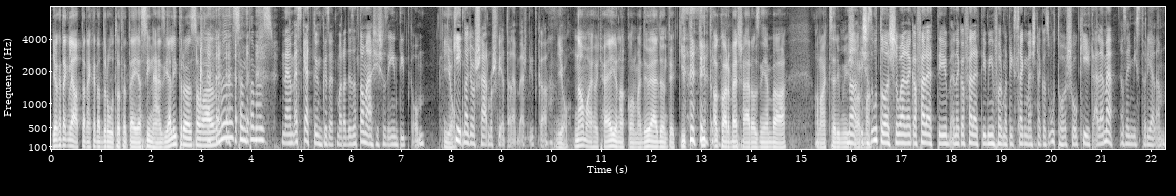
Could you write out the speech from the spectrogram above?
gyakorlatilag leadta neked a drótot a teljes színházi elitről, szóval ne, szerintem ez Nem, ez kettőnk között marad, ez a Tamás is az én titkom. jó. Két nagyon sármos fiatalember titka. Jó. Na majd, hogyha eljön, akkor majd ő eldönti, hogy kit, kit akar besározni ebbe a, a nagyszerű műsorba. Na, és az utolsó, ennek a felettébb, ennek a felettébb informatik szegmensnek az utolsó két eleme, az egy mystery elem.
